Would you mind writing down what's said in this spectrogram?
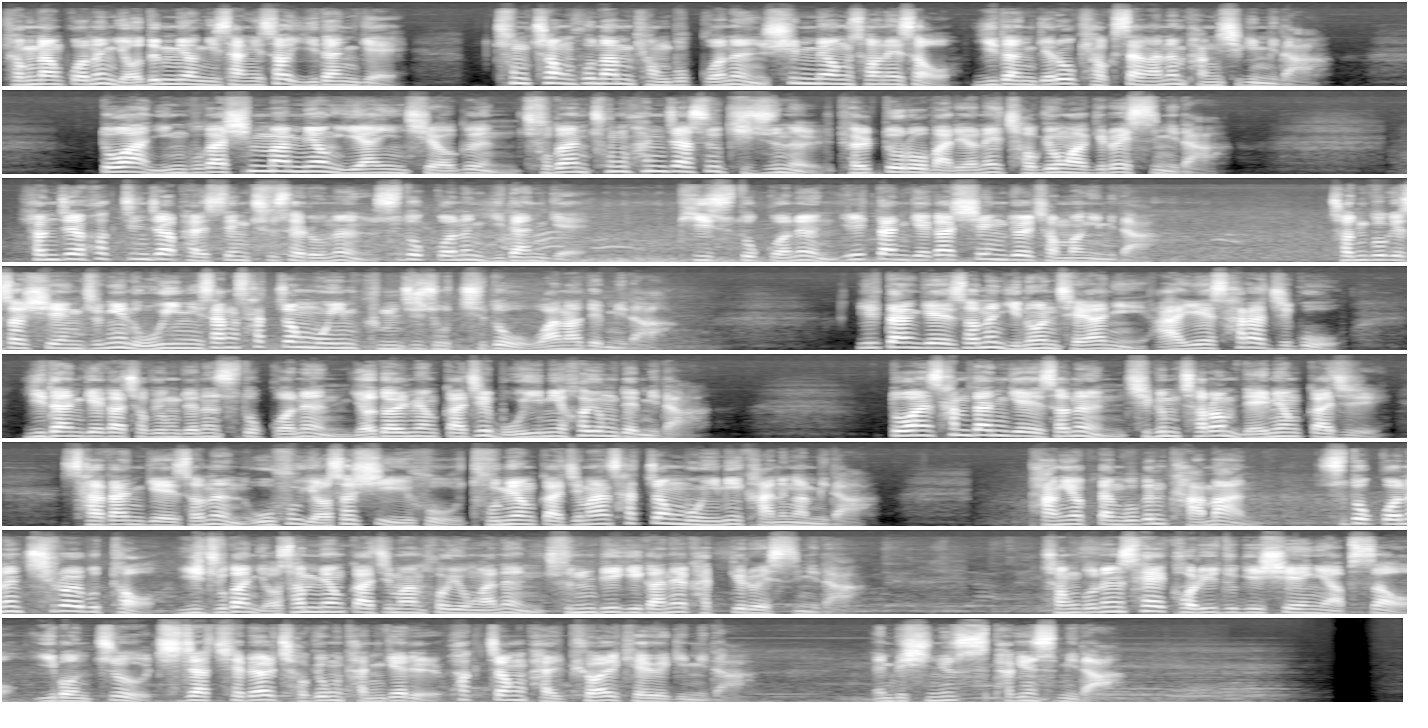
경남권은 80명 이상에서 2단계, 충청, 호남, 경북권은 50명 선에서 2단계로 격상하는 방식입니다. 또한 인구가 10만 명 이하인 지역은 주간 총 환자 수 기준을 별도로 마련해 적용하기로 했습니다. 현재 확진자 발생 추세로는 수도권은 2단계, 비수도권은 1단계가 시행될 전망입니다. 전국에서 시행 중인 5인 이상 사적 모임 금지 조치도 완화됩니다. 1단계에서는 인원 제한이 아예 사라지고 2단계가 적용되는 수도권은 8명까지 모임이 허용됩니다. 또한 3단계에서는 지금처럼 4명까지, 4단계에서는 오후 6시 이후 2명까지만 사적 모임이 가능합니다. 방역 당국은 다만 수도권은 7월부터 2주간 6명까지만 허용하는 준비 기간을 갖기로 했습니다. 정부는 새 거리두기 시행에 앞서 이번 주 지자체별 적용 단계를 확정 발표할 계획입니다. MBC 뉴스 박윤수입니다.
